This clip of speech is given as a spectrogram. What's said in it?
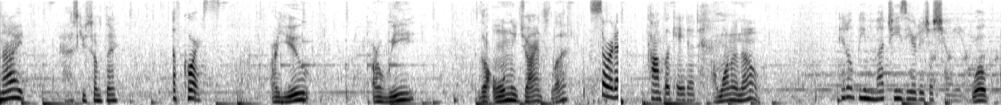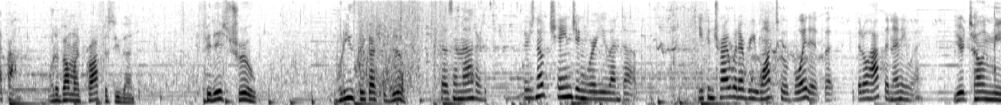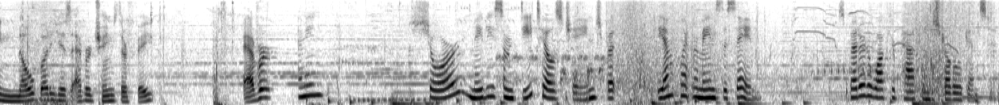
I ask you something? Of course. Are you... Are we the only giants left? Sort of complicated. I want to know. It'll be much easier to just show you. Well, I promise. what about my prophecy then? If it is true, what do you think I should do? Doesn't matter. There's no changing where you end up. You can try whatever you want to avoid it, but it'll happen anyway. You're telling me nobody has ever changed their fate? Ever? I mean, sure, maybe some details change, but the endpoint remains the same. It's better to walk your path than to struggle against it.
